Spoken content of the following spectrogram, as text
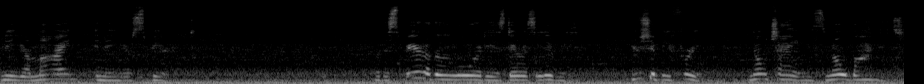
and in your mind, and in your spirit. Where the spirit of the Lord is, there is liberty. You should be free. No chains, no bondage.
